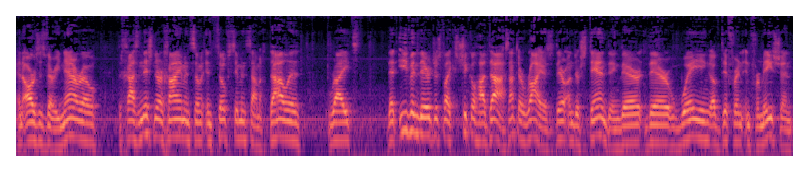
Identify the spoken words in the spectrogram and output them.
and ours is very narrow. The Chazon Ish Ner Chaim in, in Sof Simon Samach Dalid writes that even they're just like shikol hadas, not their riyas, their understanding, their their weighing of different information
